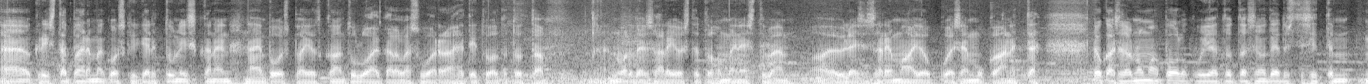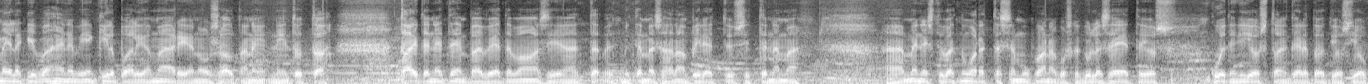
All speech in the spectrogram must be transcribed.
ää, Krista Pärmäkoski, Kerttu Niskanen, näin poispäin, jotka on tullut aika lailla suoraan heti tuolta tota, nuorten sarjoista tuohon menestyvään yleisen sarjan maajoukkueeseen mukaan, että jokaisella on oma polku ja tota, se on tietysti sitten meilläkin vähenevien kilpailijamäärien osalta niin, niin tota, taiten eteenpäin vietävä asia, että, että miten me saadaan pidettyä sitten nämä menestyvät nuoret tässä mukana, koska kyllä se, että jos kuitenkin jostain kertoo, että jos, jo,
